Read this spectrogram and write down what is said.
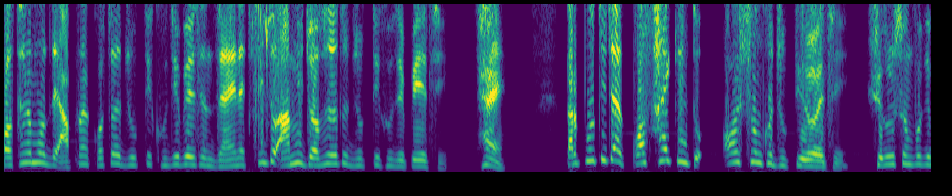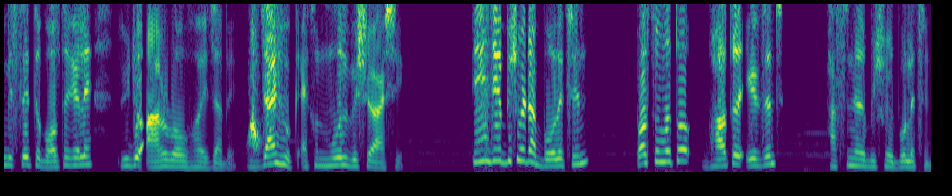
কথার মধ্যে আপনারা কতটা যুক্তি খুঁজে পেয়েছেন জানি না, কিন্তু আমি যথাযথ যুক্তি খুঁজে পেয়েছি। হ্যাঁ তার প্রতিটা কথায় কিন্তু অসংখ্য যুক্তি রয়েছে। সেগুলো সম্পর্কে বিস্তারিত বলতে গেলে ভিডিও আরও লং হয়ে যাবে। যাই হোক, এখন মূল বিষয়ে আসি। তিনি যে বিষয়টা বলেছেন প্রথমত ভারতের এজেন্ট হাসিনার বিষয়ে বলেছেন।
